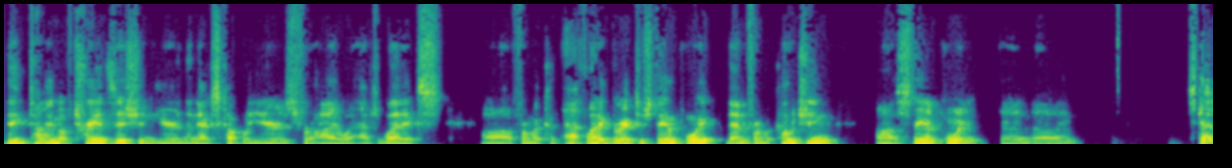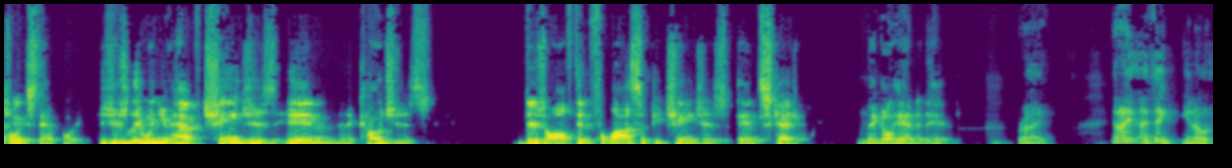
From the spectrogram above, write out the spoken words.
big time of transition here in the next couple of years for Iowa athletics, uh, from an athletic director standpoint, then from a coaching uh, standpoint, and uh, scheduling standpoint. Because usually, when you have changes in the coaches, there's often philosophy changes in schedule. They go mm-hmm. hand in hand. Right. And I, I, think, you know,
